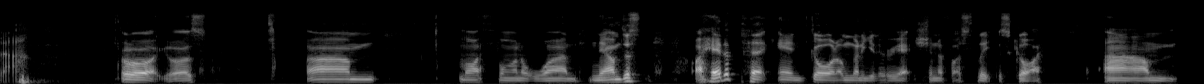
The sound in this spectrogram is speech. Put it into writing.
Nah. All right, guys. Um, my final one. Now I'm just. I had a pick, and God, I'm going to get a reaction if I select this guy. Um,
